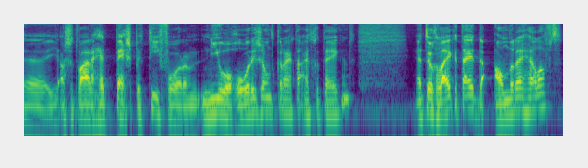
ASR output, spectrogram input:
uh, je als het ware het perspectief voor een nieuwe horizon krijgt uitgetekend. En tegelijkertijd de andere helft,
